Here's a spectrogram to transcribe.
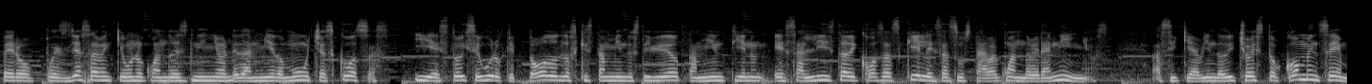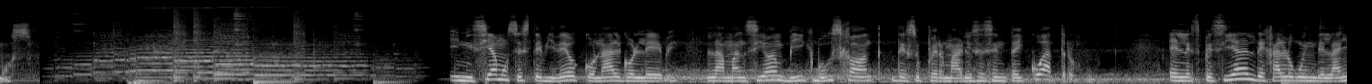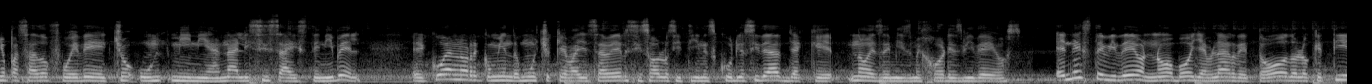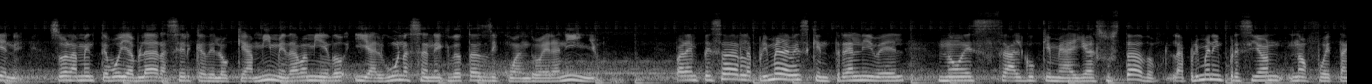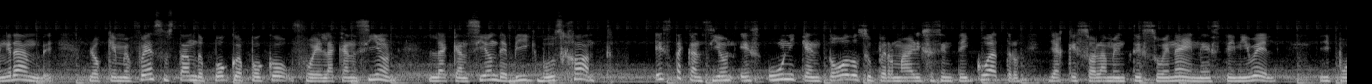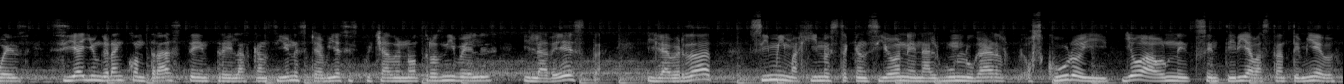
pero pues ya saben que uno cuando es niño le dan miedo muchas cosas. Y estoy seguro que todos los que están viendo este video también tienen esa lista de cosas que les asustaba cuando eran niños. Así que habiendo dicho esto, comencemos. Iniciamos este video con algo leve, la mansión Big Bus Hunt de Super Mario 64. El especial de Halloween del año pasado fue de hecho un mini análisis a este nivel, el cual no recomiendo mucho que vayas a ver si solo si tienes curiosidad ya que no es de mis mejores videos. En este video no voy a hablar de todo lo que tiene, solamente voy a hablar acerca de lo que a mí me daba miedo y algunas anécdotas de cuando era niño. Para empezar, la primera vez que entré al nivel no es algo que me haya asustado. La primera impresión no fue tan grande. Lo que me fue asustando poco a poco fue la canción, la canción de Big Bus Hunt. Esta canción es única en todo Super Mario 64, ya que solamente suena en este nivel. Y pues sí hay un gran contraste entre las canciones que habías escuchado en otros niveles y la de esta. Y la verdad, sí me imagino esta canción en algún lugar oscuro y yo aún sentiría bastante miedo.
